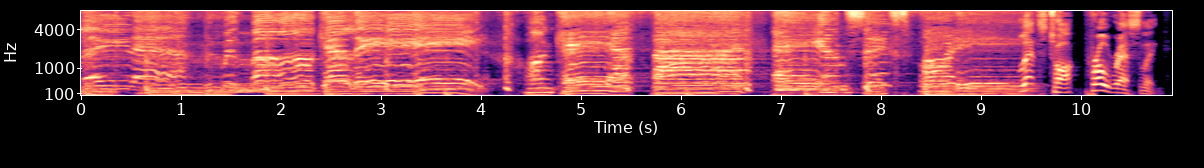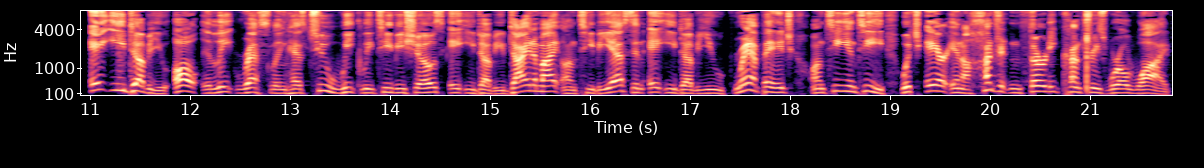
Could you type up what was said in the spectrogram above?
Later with Mo'Kelly on KFI AM 640. Let's talk pro wrestling. AEW, All Elite Wrestling, has two weekly TV shows, AEW Dynamite on TBS and AEW Rampage on TNT, which air in 130 countries worldwide.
